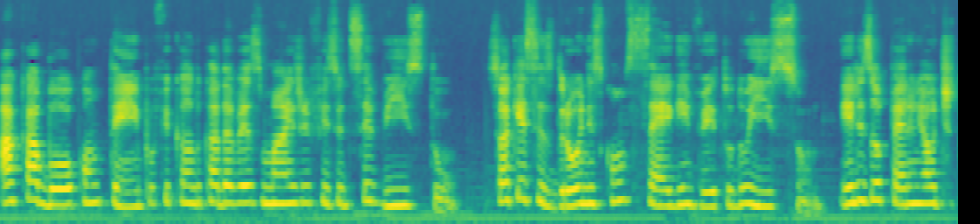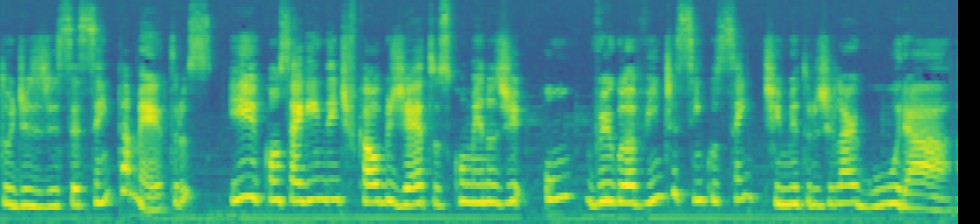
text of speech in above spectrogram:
acabou com o tempo ficando cada vez mais difícil de ser visto. Só que esses drones conseguem ver tudo isso. Eles operam em altitudes de 60 metros e conseguem identificar objetos com menos de 1,25 centímetros de largura.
